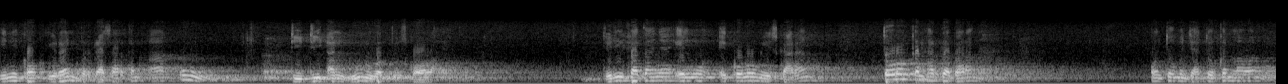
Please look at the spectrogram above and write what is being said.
Ini kongkiran berdasarkan aku didikan dulu waktu sekolah. Jadi katanya ilmu ekonomi sekarang turunkan harga barang untuk menjatuhkan lawanmu.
